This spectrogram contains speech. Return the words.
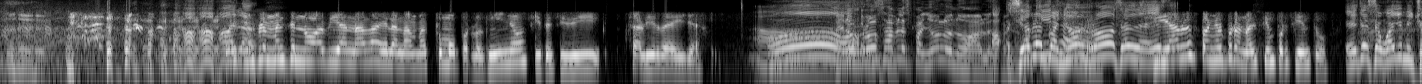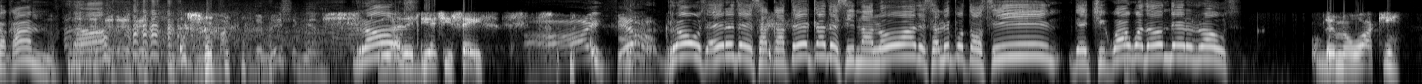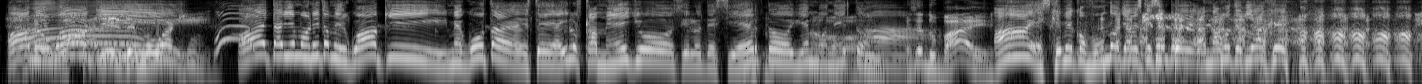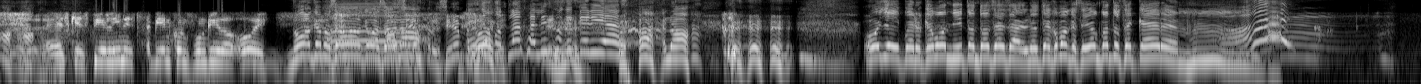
Pues simplemente no había nada, era nada más como por los niños y decidí salir de ella. Oh. ¿Pero Ross habla español o no habla español? Sí habla español, Ross. Es, Sí hablo español, pero no al 100%. es de Ceguayo, Michoacán. De Michigan. Rose. La del 16. ¡Ay, fierro! Rose, eres de Zacatecas, de Sinaloa, de San Luis Potosí, de Chihuahua. ¿De dónde eres, Rose? De Milwaukee. ¡Ah, Milwaukee! De Milwaukee. Ay, está bien bonito Milwaukee. Me gusta, este, ahí los camellos y los desiertos, bien bonito. Ese es Dubai. Ah, es que me confundo, ya ves que siempre andamos de viaje. Es que es Piolín está bien confundido hoy. No, ¿qué pasó? ¿Qué pasó? No, No. siempre, siempre. Jalisco, ¿qué querías? no. Oye, pero qué bonito, entonces, les dejo para que se digan cuánto se quieren. Mm.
